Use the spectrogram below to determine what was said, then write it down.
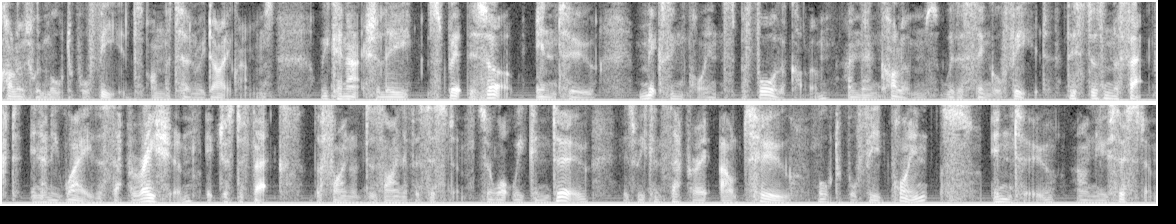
columns with multiple feeds on the ternary diagrams, we can actually split this up into mixing points before the column and then columns with a single feed. This doesn't affect in any way the separation, it just affects the final design of a system. So what we can do is we can separate our two multiple feed points into our new system.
